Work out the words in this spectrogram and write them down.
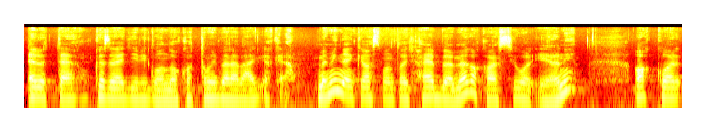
előtte közel egy évig gondolkodtam, hogy belevágjak el. Mert mindenki azt mondta, hogy ha ebből meg akarsz jól élni, akkor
